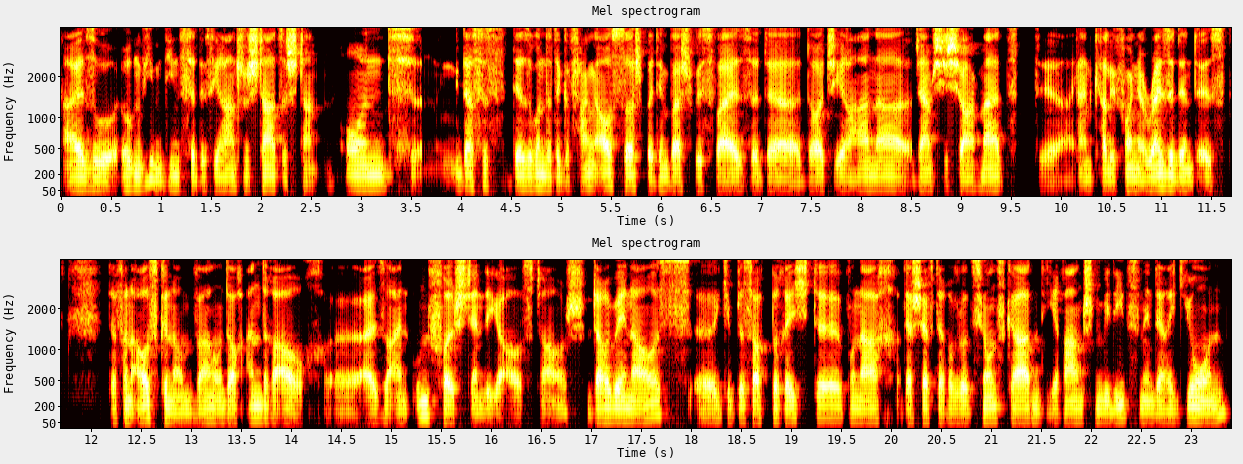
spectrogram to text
also irgendwie im Dienste des iranischen Staates standen. Das ist der sogenannte Gefangenaustausch, bei dem beispielsweise der Deutsch-Iraner Jamshid Sharmat, der ein California Resident ist, davon ausgenommen war und auch andere auch. Äh, also ein unvollständiger Austausch. Darüber hinaus äh, gibt es auch Berichte, wonach der Chef der Revolutionsgarden die iranischen Milizen in der Region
